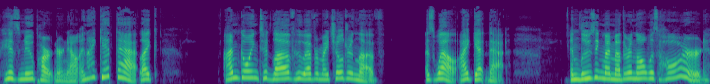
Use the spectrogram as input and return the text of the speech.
his new partner now. And I get that. Like, I'm going to love whoever my children love as well. I get that. And losing my mother in law was hard.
